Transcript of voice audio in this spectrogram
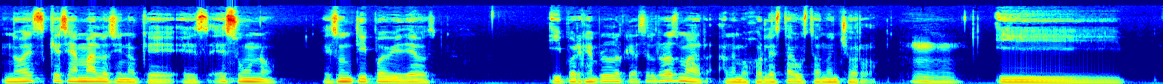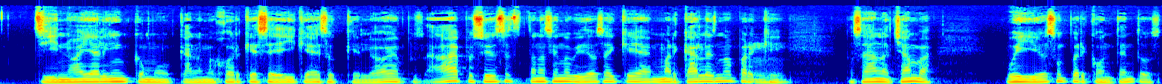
no es que sea malo, sino que es, es uno. Es un tipo de videos. Y por ejemplo, lo que hace el Rosmar, a lo mejor le está gustando un chorro. Ujú. Y si no hay alguien como que a lo mejor que se dedique a eso, que lo haga, pues, ah, pues ellos están haciendo videos, hay que marcarles, ¿no? Para que Ujú. nos hagan la chamba. Güey, ellos súper contentos.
